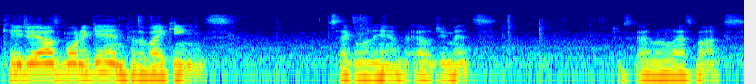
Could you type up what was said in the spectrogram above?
KJ Osborn again for the Vikings. Second one to him for LG Mets. Just got him in the last box.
